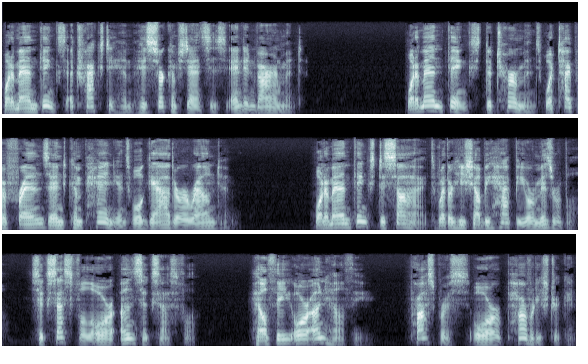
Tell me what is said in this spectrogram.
What a man thinks attracts to him his circumstances and environment. What a man thinks determines what type of friends and companions will gather around him. What a man thinks decides whether he shall be happy or miserable, successful or unsuccessful, healthy or unhealthy, prosperous or poverty stricken,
